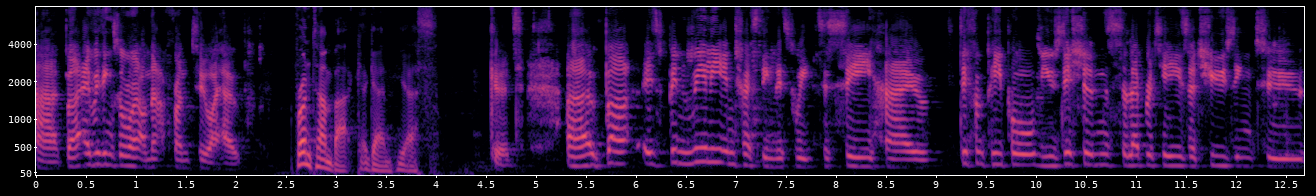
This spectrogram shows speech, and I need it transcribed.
but everything's all right on that front too, I hope. Front and back, again, yes. Good. Uh, but it's been really interesting this week to see how different people, musicians, celebrities are choosing to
